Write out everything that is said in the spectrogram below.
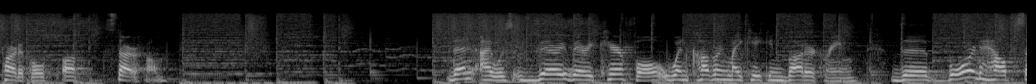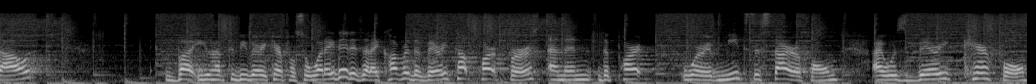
particles of styrofoam. Then I was very, very careful when covering my cake in buttercream. The board helps out, but you have to be very careful. So what I did is that I covered the very top part first and then the part where it meets the styrofoam, I was very careful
